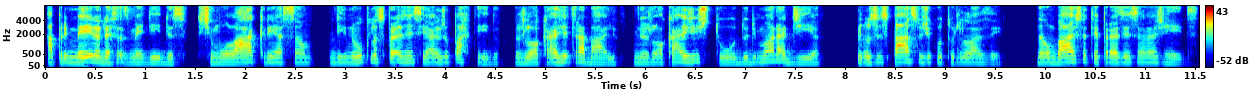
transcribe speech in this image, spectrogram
A primeira dessas medidas, estimular a criação de núcleos presenciais do partido, nos locais de trabalho, nos locais de estudo, de moradia, nos espaços de cultura e lazer. Não basta ter presença nas redes,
